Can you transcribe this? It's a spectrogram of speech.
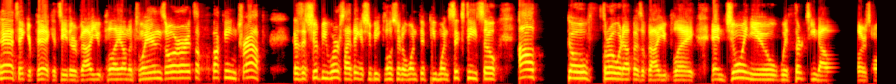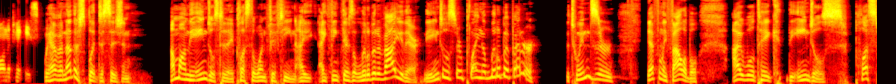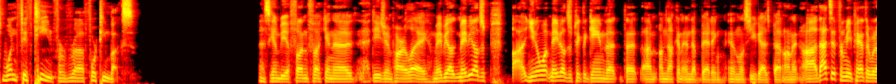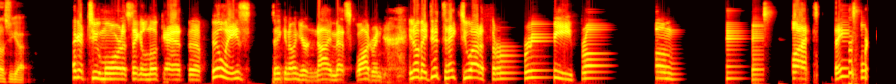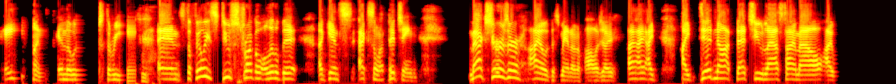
Yeah, take your pick. It's either value play on the Twins or it's a fucking trap because it should be worse. I think it should be closer to 150, 160. So I'll go throw it up as a value play and join you with $13 on the Twinkies. We have another split decision. I'm on the Angels today, plus the 115. I, I think there's a little bit of value there. The Angels are playing a little bit better. The Twins are definitely fallible. I will take the Angels plus 115 for uh, 14 bucks. That's gonna be a fun fucking uh, DJ and parlay. Maybe I'll maybe I'll just uh, you know what? Maybe I'll just pick the game that that I'm, I'm not gonna end up betting unless you guys bet on it. Uh, that's it for me, Panther. What else you got? I got two more. Let's take a look at the Phillies taking on your nine Met squadron. You know, they did take two out of three from, um, but they scored eight runs in those three games. And the Phillies do struggle a little bit against excellent pitching. Max Scherzer, I owe this man an apology. I, I, I, I did not bet you last time out. I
